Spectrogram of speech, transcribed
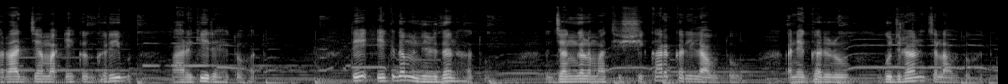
રાજ્યમાં એક ગરીબ ભાર્ગી રહેતો હતો. તે એકદમ નિર્ધન હતો. જંગલમાંથી શિકાર કરી લાવતો અને ઘરનું ગુજરાન ચલાવતો હતો.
